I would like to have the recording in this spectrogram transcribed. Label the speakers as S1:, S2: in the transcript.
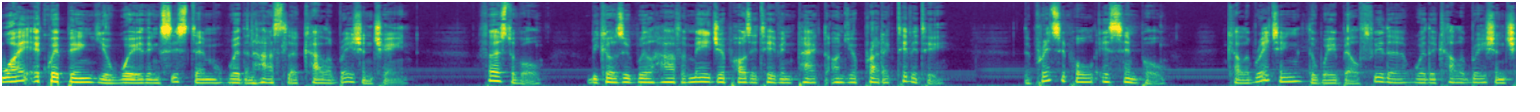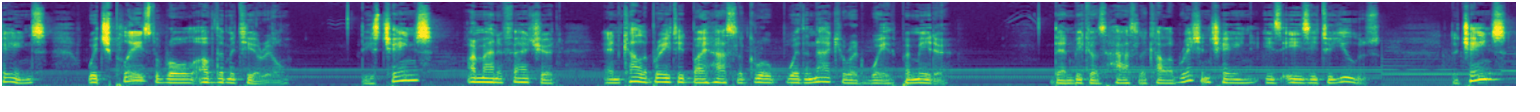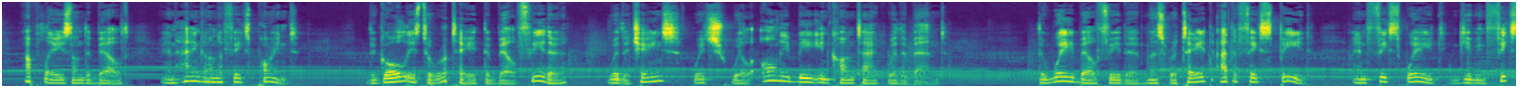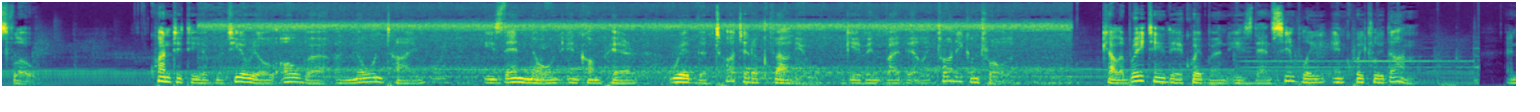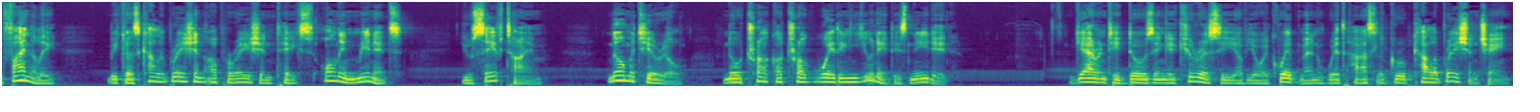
S1: Why equipping your weighting system with an Hasler calibration chain? First of all, because it will have a major positive impact on your productivity. The principle is simple calibrating the weigh belt feeder with the calibration chains, which plays the role of the material. These chains are manufactured and calibrated by Hasler Group with an accurate weight per meter. Then, because Hasler calibration chain is easy to use, the chains are placed on the belt and hang on a fixed point. The goal is to rotate the belt feeder with the chains which will only be in contact with the band. The weigh belt feeder must rotate at a fixed speed and fixed weight giving fixed flow. Quantity of material over a known time is then known and compared with the totted up value given by the electronic controller. Calibrating the equipment is then simply and quickly done. And finally, because calibration operation takes only minutes, you save time. No material, no truck or truck weighting unit is needed. Guaranteed dosing accuracy of your equipment with Hasler Group calibration chain.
